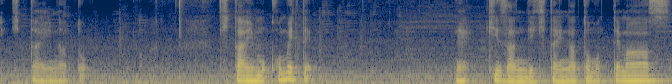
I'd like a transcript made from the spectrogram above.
いきたいなと期待も込めてね刻んでいきたいなと思ってます。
